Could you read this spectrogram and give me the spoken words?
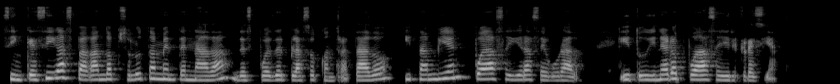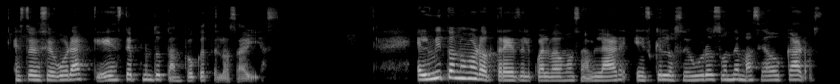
sin que sigas pagando absolutamente nada después del plazo contratado y también puedas seguir asegurado y tu dinero pueda seguir creciendo. Estoy segura que este punto tampoco te lo sabías. El mito número 3 del cual vamos a hablar es que los seguros son demasiado caros.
